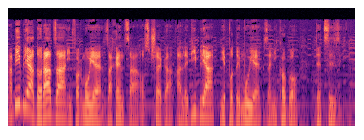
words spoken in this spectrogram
A Biblia doradza, informuje, zachęca, ostrzega, ale Biblia nie podejmuje za nikogo decyzji.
